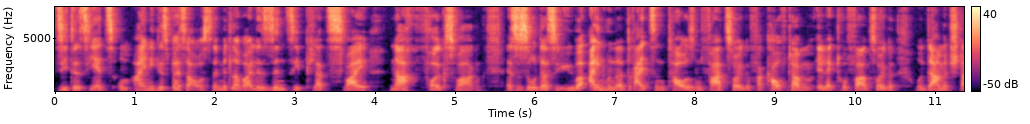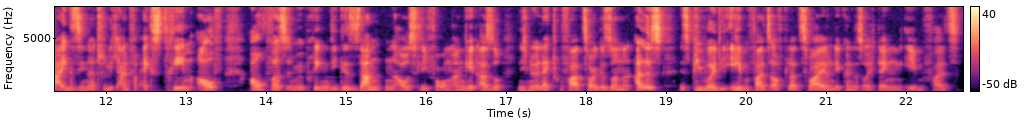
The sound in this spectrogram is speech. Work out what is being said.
sieht es jetzt um einiges besser aus. Denn mittlerweile sind sie Platz 2 nach Volkswagen. Es ist so, dass sie über 113.000 Fahrzeuge verkauft haben, Elektrofahrzeuge, und damit steigen sie natürlich einfach extrem auf, auch was im Übrigen die gesamten Auslieferungen angeht, also nicht nur Elektrofahrzeuge, sondern alles ist BYD ebenfalls auf Platz 2 und ihr könnt es euch denken, ebenfalls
